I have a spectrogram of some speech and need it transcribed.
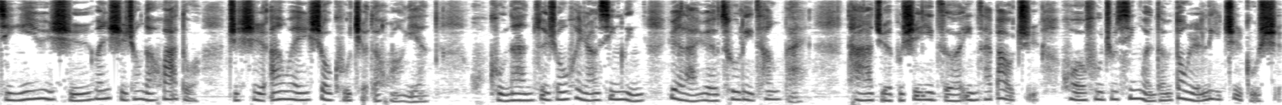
锦衣玉食，温室中的花朵，只是安慰受苦者的谎言。苦难最终会让心灵越来越粗粝苍白。它绝不是一则印在报纸或付诸新闻的动人励志故事，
